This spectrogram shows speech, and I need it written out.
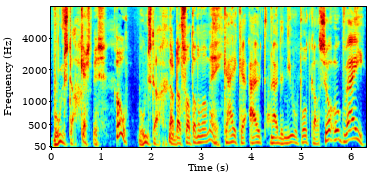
woensdag. Kerstmis. Oh, Woensdag. nou dat valt dan nog wel mee. kijken uit naar de nieuwe podcast. Zo ook wij.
